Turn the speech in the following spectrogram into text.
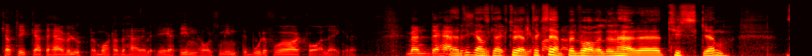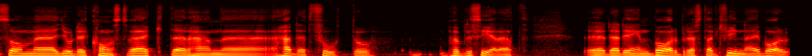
kan tycka att det här är väl uppenbart att det här är ett innehåll som inte borde få vara kvar längre. Men det här Ett ganska aktuellt exempel var väl den här eh, tysken som eh, gjorde ett konstverk där han eh, hade ett foto publicerat eh, där det är en barbröstad kvinna i bar,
